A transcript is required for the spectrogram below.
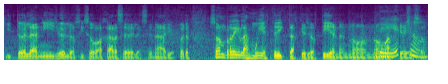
quitó el anillo y los hizo bajarse del escenario. Pero son reglas muy estrictas que ellos tienen, no, no más que eso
